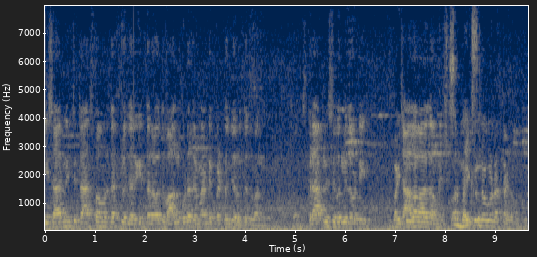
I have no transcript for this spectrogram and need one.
ఈసారి నుంచి ట్రాన్స్ఫార్మర్ థెఫ్ట్లో జరిగిన తర్వాత వాళ్ళు కూడా రిమాండ్కి పెట్టడం జరుగుతుంది వాళ్ళని. స్క్రాప్ రిసీవర్లు ఇదొకటి. చాలా బాగా గమనించుకోవాలి. బైకుల్లో కూడా అట్టాగా ఉంటుంది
